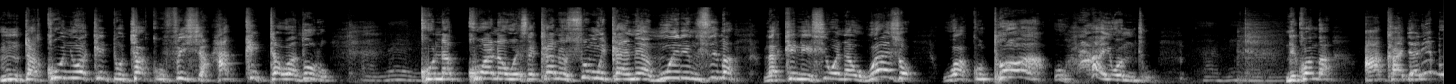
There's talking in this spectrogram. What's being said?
mtakunywa kitu cha kufisha hakitawadhuru. Wadhuru kuna kuwa na uwezekano sumu ikaenea mwili mzima lakini isiwe na uwezo wa kutoa uhai wa mtu. Amen. ni kwamba akajaribu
